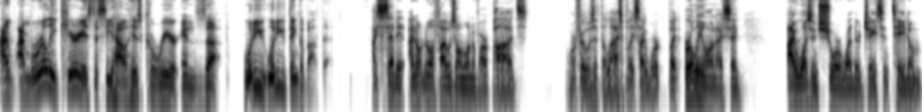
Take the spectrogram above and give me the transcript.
I, I'm really curious to see how his career ends up. What do you What do you think about that? I said it. I don't know if I was on one of our pods or if it was at the last place I worked, but early on I said I wasn't sure whether Jayson Tatum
